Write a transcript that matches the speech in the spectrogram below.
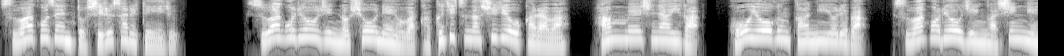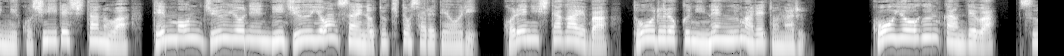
諏訪御前と記されている。諏訪後良人の少年は確実な資料からは判明しないが、紅葉軍艦によれば、諏訪後良人が信玄に腰入れしたのは、天文14年に14歳の時とされており、これに従えば、東ル6 2年生まれとなる。紅葉軍艦では、諏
